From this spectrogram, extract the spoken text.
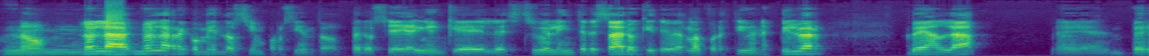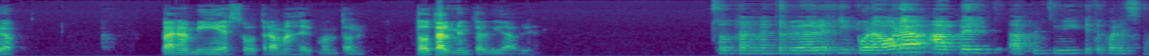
no, no, la, no la recomiendo 100%, pero si hay alguien que les suele interesar o quiere verla por Steven Spielberg, véanla. Eh, pero para mí es otra más del montón. Totalmente olvidable. Totalmente olvidable. Y por ahora, Apple, Apple TV, ¿qué te parece?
